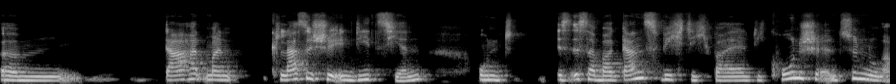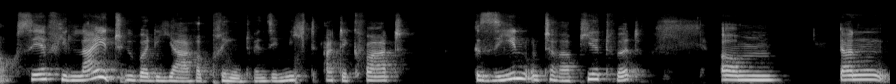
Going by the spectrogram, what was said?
Ähm, da hat man klassische Indizien und es ist aber ganz wichtig, weil die chronische Entzündung auch sehr viel Leid über die Jahre bringt, wenn sie nicht adäquat gesehen und therapiert wird, ähm, dann,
